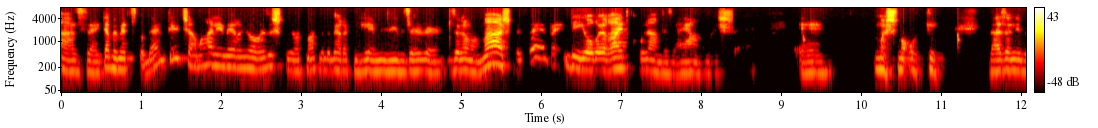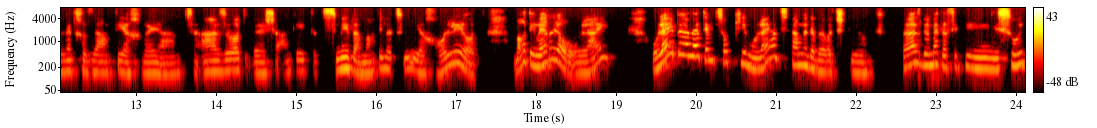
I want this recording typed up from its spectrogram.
אז הייתה באמת סטודנטית שאמרה לי, מריו, איזה שטויות, מה את מדברת, מילים, מילים, זה, זה, זה לא ממש, וזה, והיא עוררה את כולם, וזה היה ממש אה, משמעותי. ואז אני באמת חזרתי אחרי ההרצאה הזאת, ושאלתי את עצמי, ואמרתי לעצמי, יכול להיות. אמרתי, מריו, אולי, אולי באמת הם צודקים, אולי את סתם מדברת שטויות. ואז באמת עשיתי ניסוי.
